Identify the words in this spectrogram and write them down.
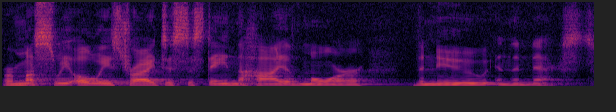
Or must we always try to sustain the high of more, the new, and the next?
